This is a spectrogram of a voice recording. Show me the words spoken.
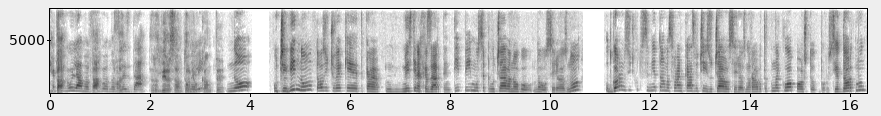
някаква да, голяма да, футболна раз, звезда. Разбира се, Антонио нали? Конте. Но очевидно този човек е така наистина хазартен тип и му се получава много, много сериозно. Отгоре на всичкото самия Томас Франк казва, че е изучавал сериозно работата на Клоп, още от Борусия Дортмунд.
